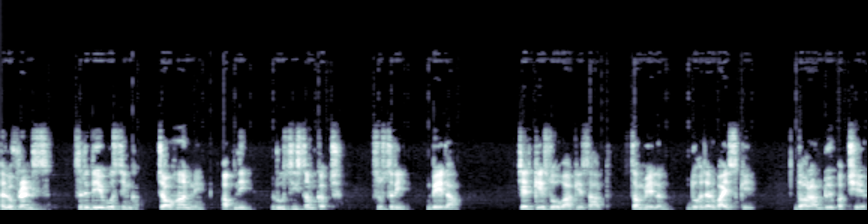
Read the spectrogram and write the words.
हेलो फ्रेंड्स श्री देवो सिंह चौहान ने अपनी रूसी समकक्ष सुश्री बेला चेरकेसोवा के साथ सम्मेलन 2022 के दौरान द्विपक्षीय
